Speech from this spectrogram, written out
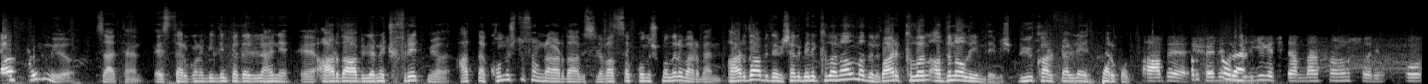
Can koymuyor zaten. Estergon'a bildiğim kadarıyla hani e, Arda abilerine küfür etmiyor. Hatta konuştu sonra Arda abisiyle. WhatsApp konuşmaları var bende. Arda abi demiş hani beni klan almadınız. Bari klan adını alayım demiş. Büyük harflerle Estergon. Abi şöyle Öyle. bir bilgi geçeceğim ben sana onu sorayım. O.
